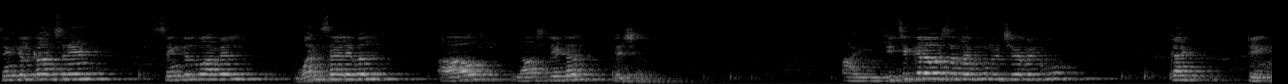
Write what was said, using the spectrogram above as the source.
سنگل کانسننټ سنگل واول ون سیلیبل او لاست لیټر پریشر آی ان جی چې کله ورسره لګو نو چې به کو کټینګ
